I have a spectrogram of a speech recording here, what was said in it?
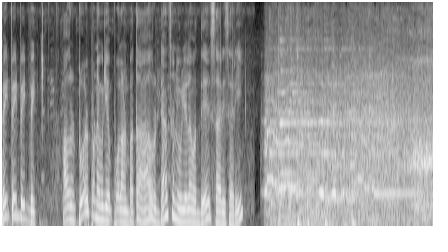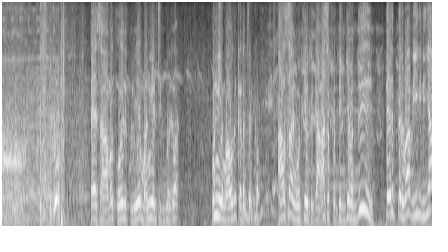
வெயிட் வெயிட் வெயிட் வெயிட் அவர் ட்ரோல் பண்ண வீடியோ போகலான்னு பார்த்தா அவர் டான்ஸ் ஆன வீடியோலாம் வருது சாரி சாரி பேசாம கோயிலுக்குள்ளேயே மணி அடிச்சுக்கிட்டு இருக்கலாம். புண்ணியமாவது கிடைச்சிருக்கும். அரசாங்க உத்தியோகத்துக்கு ஆசைப்பட்டு இங்க வந்து தெரு தெருவா வீதி வீதியா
